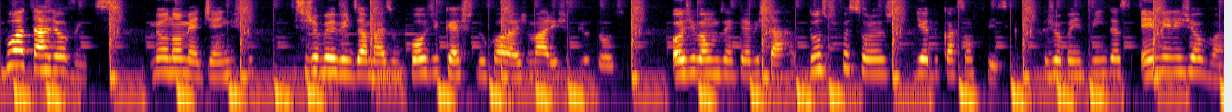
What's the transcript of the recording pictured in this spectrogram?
Boa tarde, ouvintes. Meu nome é Jennifer sejam bem-vindos a mais um podcast do Colégio Marista Pio 12. Hoje vamos entrevistar duas professoras de Educação Física. Sejam bem-vindas, Emily e Giovana.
